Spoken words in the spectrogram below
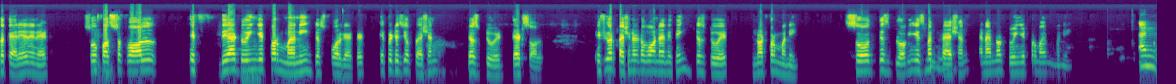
the career in it, so first of all, if they are doing it for money, just forget it. If it is your passion, just do it. That's all. If you are passionate about anything, just do it, not for money. So this blogging is my Mhm. passion, and I'm not doing it for my money. and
